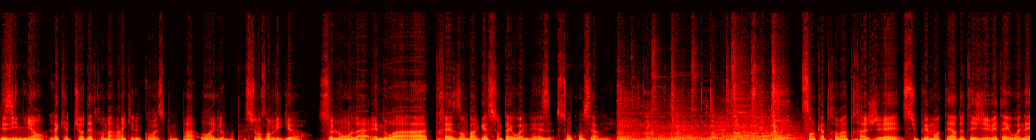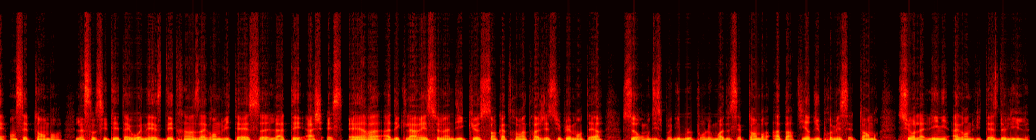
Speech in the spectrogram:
désignant la capture d'êtres marins qui ne correspondent pas aux réglementations en vigueur. Selon la NOAA, 13 embarcations taïwanaises sont concernées. 180 trajets supplémentaires de TGV taïwanais en septembre. La société taïwanaise des trains à grande vitesse, la THSR, a déclaré ce lundi que 180 trajets supplémentaires seront disponibles pour le mois de septembre à partir du 1er septembre sur la ligne à grande vitesse de Lille.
